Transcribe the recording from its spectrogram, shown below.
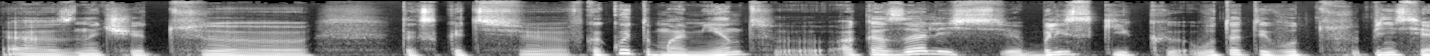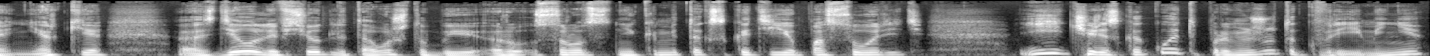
э, значит, э, так сказать, э, в какой-то момент оказались близки к вот этой вот пенсионерке, сделали все для того, чтобы с родственниками, так сказать, ее поссорить. И через какой-то промежуток времени,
